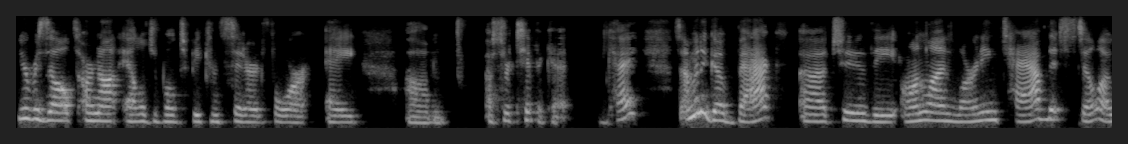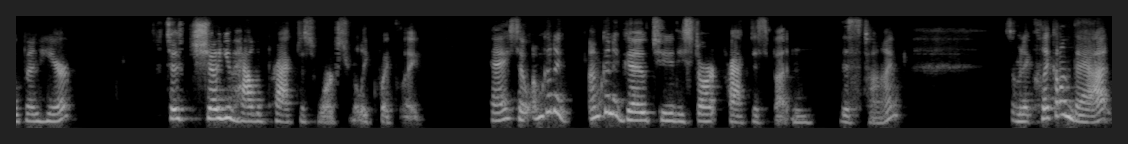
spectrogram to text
your results are not eligible to be considered for a, um, a certificate. Okay, so I'm going to go back uh, to the online learning tab that's still open here to show you how the practice works really quickly. Okay, so I'm going to I'm going to go to the start practice button this time. So I'm going to click on that.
